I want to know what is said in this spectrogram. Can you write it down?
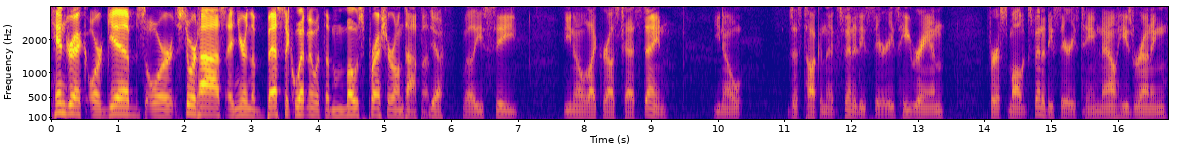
Hendrick or Gibbs or Stewart-Haas, and you're in the best equipment with the most pressure on top of. it. Yeah. Well, you see, you know, like Ross Chastain, you know, just talking the Xfinity series, he ran for a small Xfinity series team. Now he's running,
